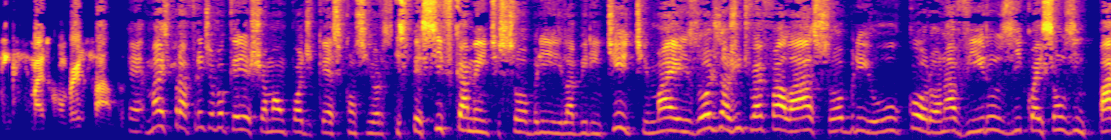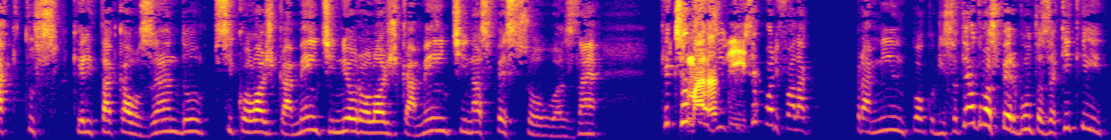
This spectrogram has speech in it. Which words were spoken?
tem que ser mais conversado. É, mais pra frente eu vou querer chamar um podcast com o senhor especificamente sobre labirintite, mas hoje a gente vai falar sobre o coronavírus e quais são os impactos que ele está causando psicologicamente, neurologicamente nas pessoas, né? O que, que, o senhor pode, que, o senhor pode falar para mim um pouco disso? Eu tenho algumas perguntas aqui que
